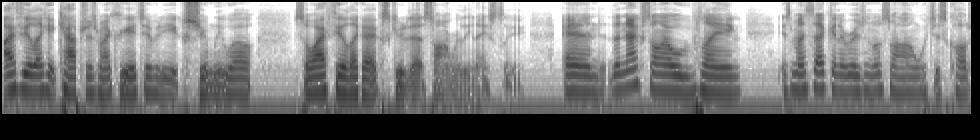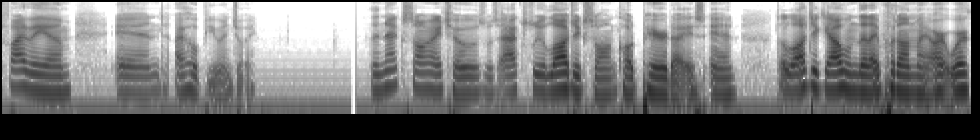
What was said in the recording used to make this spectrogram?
I feel like it captures my creativity extremely well. So I feel like I executed that song really nicely. And the next song I will be playing is my second original song, which is called 5 a.m., and I hope you enjoy. The next song I chose was actually a Logic song called Paradise, and the Logic album that I put on my artwork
